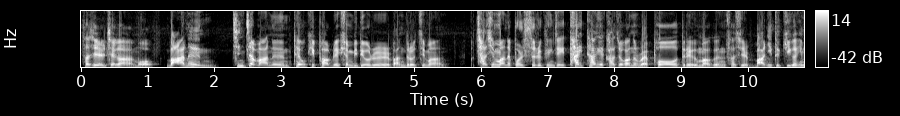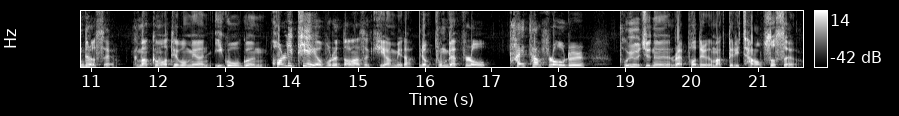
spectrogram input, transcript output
사실 제가 뭐 많은 진짜 많은 태국 힙합 리액션 비디오를 만들었지만 자신만의 verse를 굉장히 타이트하게 가져가는 래퍼들의 음악은 사실 많이 듣기가 힘들었어요. 그만큼 어떻게 보면 이 곡은 퀄리티의 여부를 떠나서 귀합니다. 이런 boom bap flow, 타이트한 flow를 보여주는 래퍼들 음악들이 잘 없었어요.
